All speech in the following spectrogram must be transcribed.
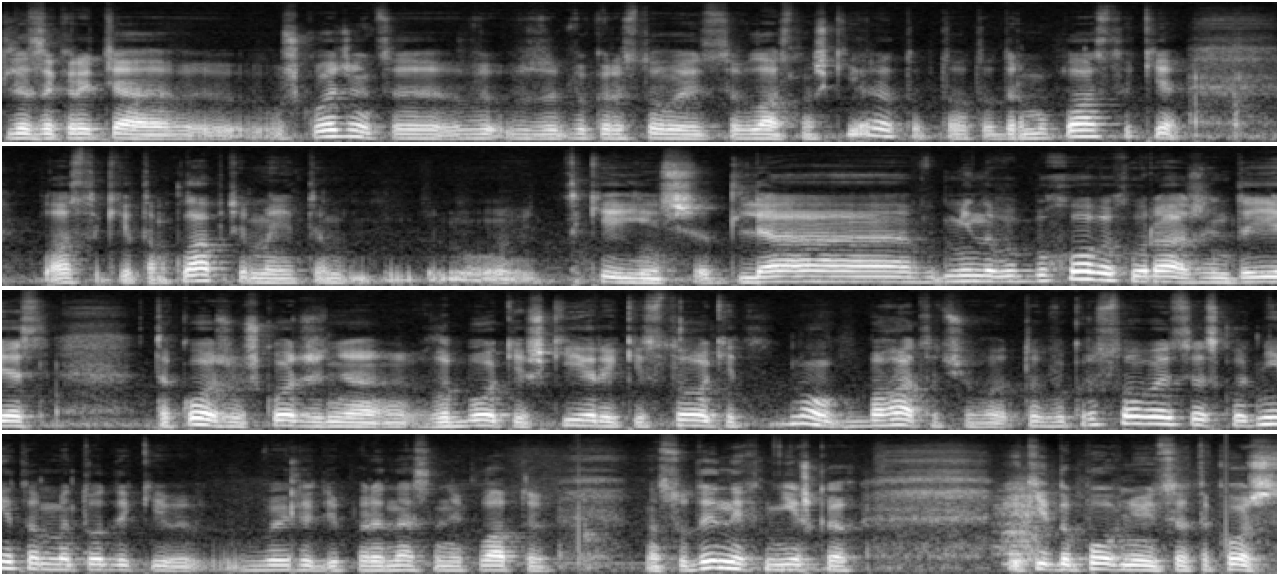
для закриття е, ушкоджень це ви- використовується власна шкіра, тобто от дермопластики, пластики там клаптями і там, ну, таке інше. Для міновибухових уражень, де є також ушкодження глибокі шкіри, кісток, ну, багато чого. То використовуються складні там методики в вигляді перенесення клаптів на судинних ніжках, які доповнюються також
